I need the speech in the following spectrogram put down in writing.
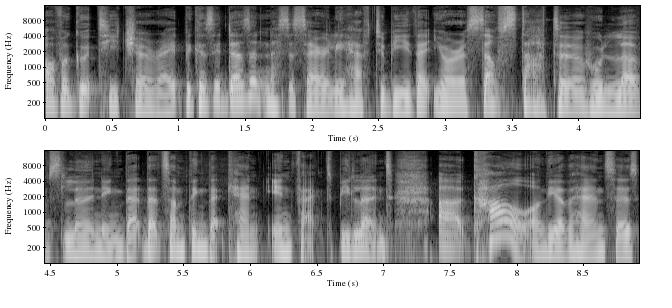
of a good teacher, right? Because it doesn't necessarily have to be that you're a self-starter who loves learning. That that's something that can, in fact, be learned. Uh, Carl, on the other hand, says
